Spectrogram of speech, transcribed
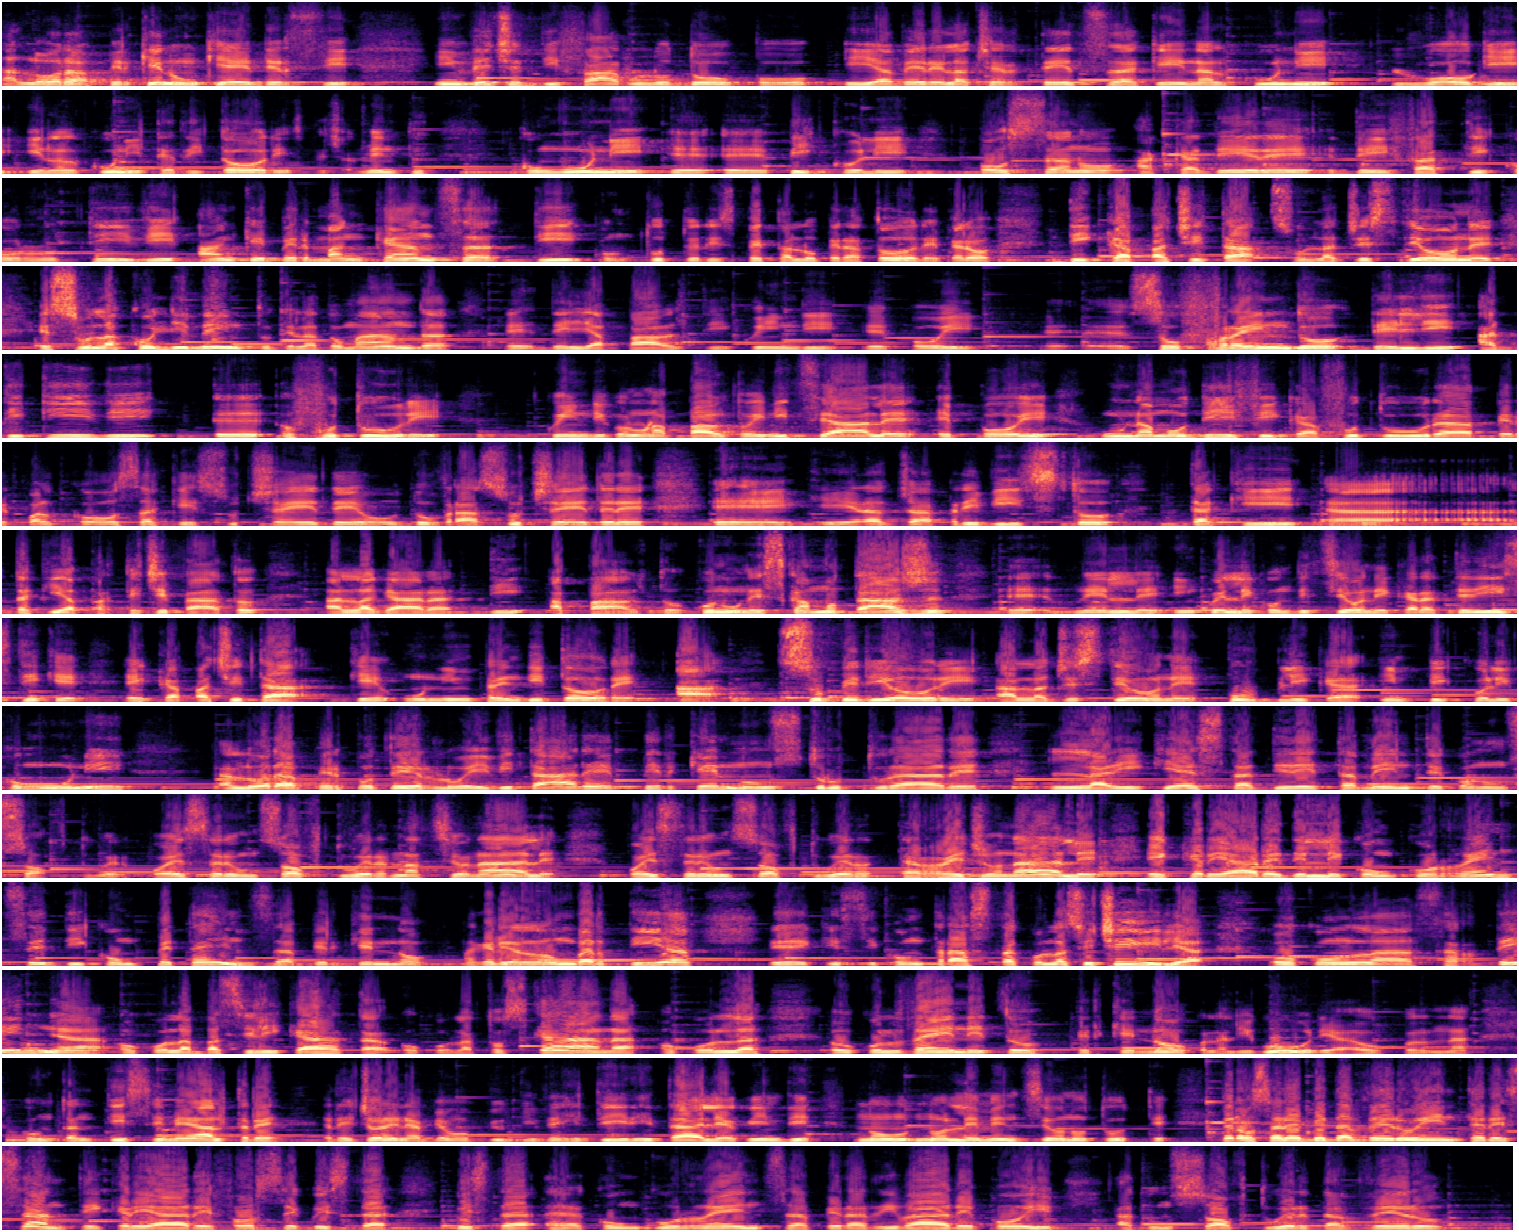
Allora perché non chiedersi, invece di farlo dopo e avere la certezza che in alcuni luoghi, in alcuni territori, specialmente comuni eh, eh, piccoli, possano accadere dei fatti corruttivi anche per mancanza di, con tutto il rispetto all'operatore, però di capacità sulla gestione e sull'accoglimento della domanda eh, degli appalti, quindi eh, poi eh, eh, soffrendo degli additivi eh, futuri quindi con un appalto iniziale e poi una modifica futura per qualcosa che succede o dovrà succedere eh, che era già previsto da chi, eh, da chi ha partecipato alla gara di appalto con un escamotage eh, nelle, in quelle condizioni, caratteristiche e capacità che un imprenditore ha superiori alla gestione pubblica in piccoli comuni allora, per poterlo evitare, perché non strutturare la richiesta direttamente con un software? Può essere un software nazionale, può essere un software regionale e creare delle concorrenze di competenza, perché no? Magari la Lombardia eh, che si contrasta con la Sicilia o con la Sardegna o con la Basilicata o con la Toscana o col, o col Veneto, perché no? Con la Liguria o con, con tantissimi tantissime altre regioni, ne abbiamo più di 20 in Italia, quindi non, non le menziono tutti. Però sarebbe davvero interessante creare forse questa, questa eh, concorrenza per arrivare poi ad un software davvero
